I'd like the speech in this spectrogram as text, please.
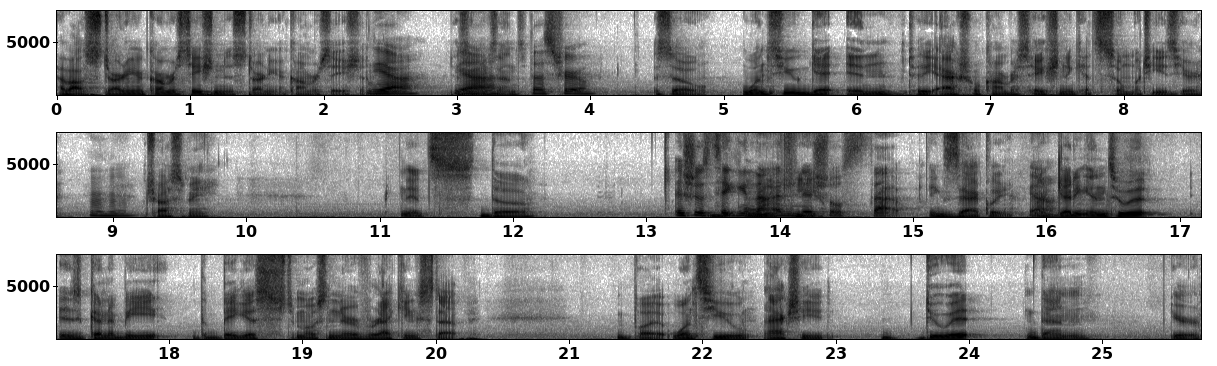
about starting a conversation is starting a conversation. Yeah. Does that yeah. make sense? That's true. So once you get into the actual conversation, it gets so much easier. Mm-hmm. Trust me. It's the It's just taking that key. initial step. exactly Yeah. like getting into it is gonna be the biggest, most nerve wracking step. But once you actually do it, then you're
